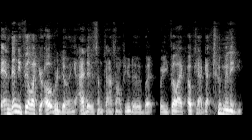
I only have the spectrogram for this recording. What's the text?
and then you feel like you're overdoing it. I do sometimes. I don't know if you do, but where you feel like, okay, I got too many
